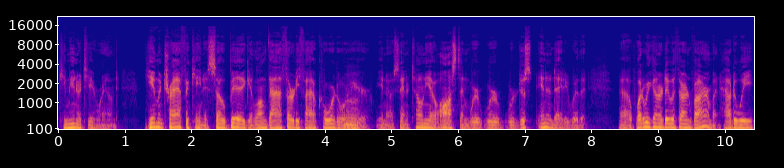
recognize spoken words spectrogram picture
community around. Human trafficking is so big along the I-35 corridor mm. here. You know, San Antonio, Austin. We're we're we're just inundated with it. Uh, what are we going to do with our environment? How do we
